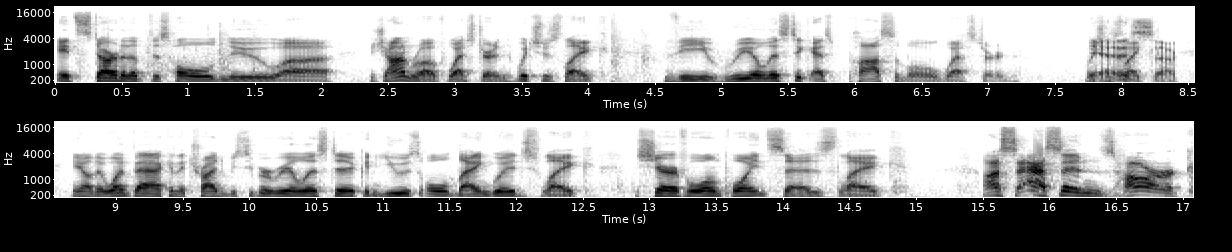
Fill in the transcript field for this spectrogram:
it started up this whole new uh, genre of westerns, which is like the realistic as possible western. Which Yeah, is like sucked. you know they went back and they tried to be super realistic and use old language. Like the sheriff at one point says like "assassins, hark"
